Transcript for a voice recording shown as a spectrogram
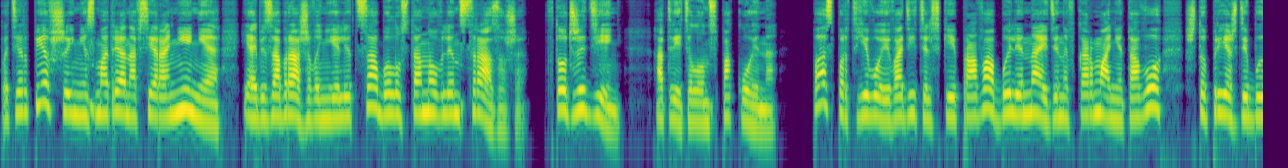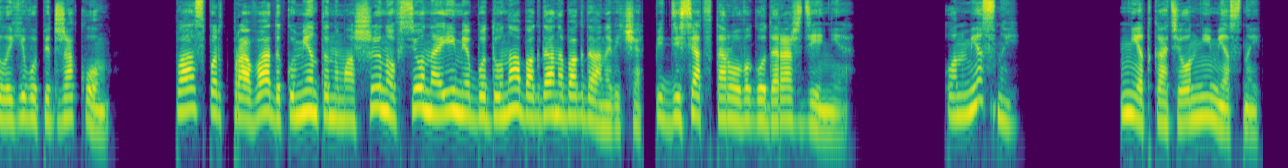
Потерпевший, несмотря на все ранения и обезображивание лица, был установлен сразу же, в тот же день, — ответил он спокойно. Паспорт его и водительские права были найдены в кармане того, что прежде было его пиджаком. Паспорт, права, документы на машину — все на имя Бадуна Богдана Богдановича, 52-го года рождения. «Он местный?» «Нет, Катя, он не местный.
